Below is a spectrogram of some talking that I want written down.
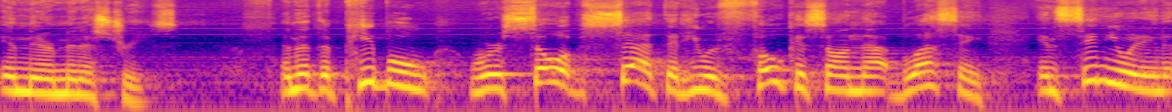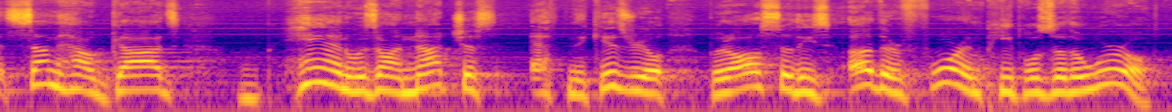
in their ministries. And that the people were so upset that he would focus on that blessing, insinuating that somehow God's hand was on not just ethnic Israel, but also these other foreign peoples of the world.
